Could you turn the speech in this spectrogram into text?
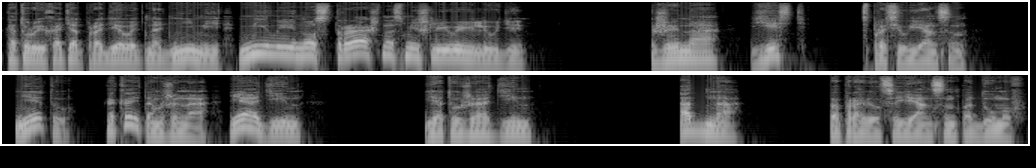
которую хотят проделать над ними милые, но страшно смешливые люди. «Жена есть?» — спросил Янсен. «Нету. Какая там жена? Я один». «Я тоже один». «Одна», — поправился Янсен, подумав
